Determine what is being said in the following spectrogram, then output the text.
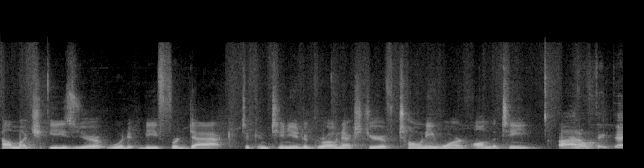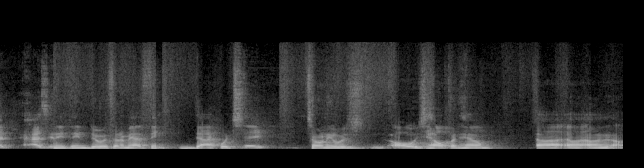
How much easier would it be for Dak to continue to grow next year if Tony weren't on the team? I don't think that has anything to do with it. I mean, I think Dak would say Tony was always helping him uh, on,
